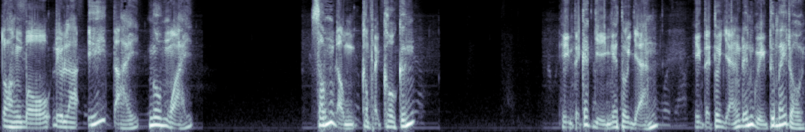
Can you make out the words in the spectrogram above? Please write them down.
Toàn bộ đều là ý tại ngôn ngoại. Sống động không phải khô cứng. Hiện tại các vị nghe tôi giảng. Hiện tại tôi giảng đến quyển thứ mấy rồi?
